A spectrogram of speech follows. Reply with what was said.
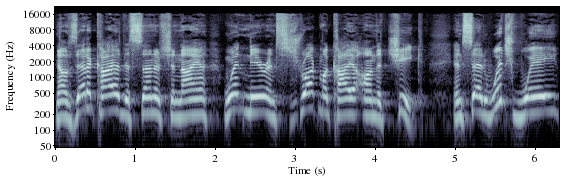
Now Zedekiah the son of Chenaanah went near and struck Micaiah on the cheek and said, Which way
